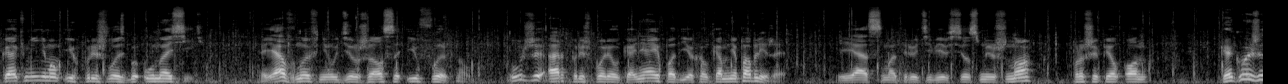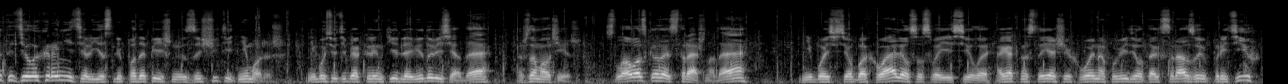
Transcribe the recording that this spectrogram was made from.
Как минимум их пришлось бы уносить». Я вновь не удержался и фыркнул. Тут же Арт пришпорил коня и подъехал ко мне поближе. «Я смотрю, тебе все смешно?» – прошипел он. «Какой же ты телохранитель, если подопечную защитить не можешь? Небось, у тебя клинки для виду висят, да? Что молчишь? Слово сказать страшно, да? Небось, все бахвалил со своей силы, а как настоящих воинов увидел, так сразу и притих?»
